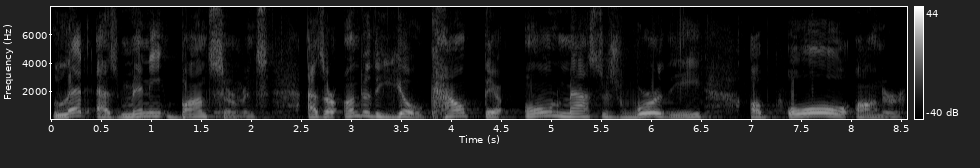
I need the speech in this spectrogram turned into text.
Let as many bondservants as are under the yoke count their own masters worthy of all honor,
